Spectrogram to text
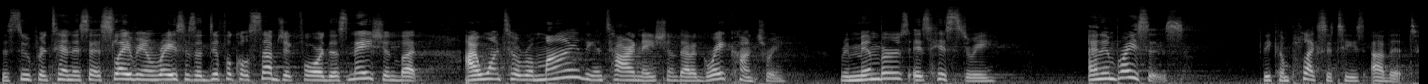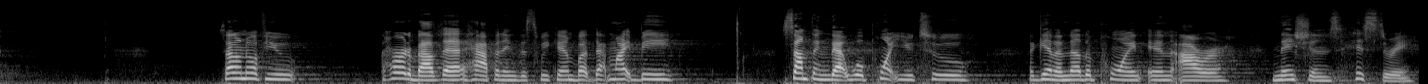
The superintendent said slavery and race is a difficult subject for this nation, but I want to remind the entire nation that a great country remembers its history and embraces the complexities of it. So I don't know if you heard about that happening this weekend, but that might be something that will point you to Again, another point in our nation's history.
